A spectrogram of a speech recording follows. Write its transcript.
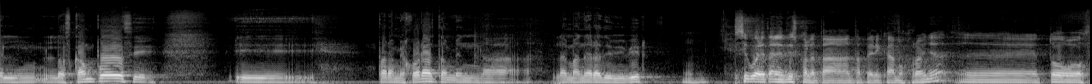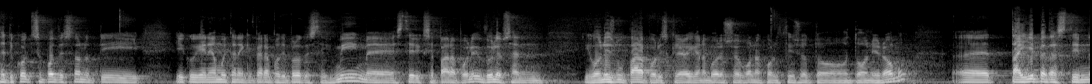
el- los campos y, y para mejorar también la, la manera de vivir. Σίγουρα ήταν δύσκολα τα, τα παιδικά μου χρόνια. Ε, το θετικό της υπόθεσης ήταν ότι η οικογένειά μου ήταν εκεί πέρα από την πρώτη στιγμή, με στήριξε πάρα πολύ. Δούλεψαν οι γονείς μου πάρα πολύ σκληρά για να μπορέσω εγώ να ακολουθήσω το, το όνειρό μου. Ε, τα γήπεδα στην,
